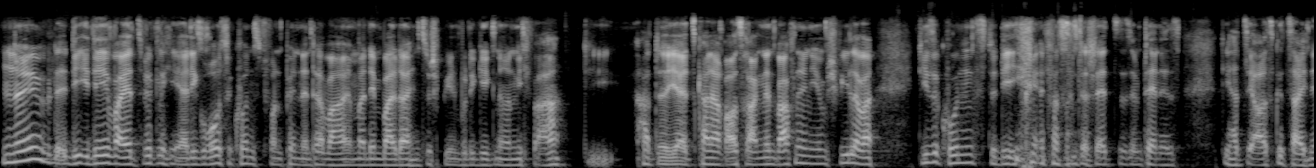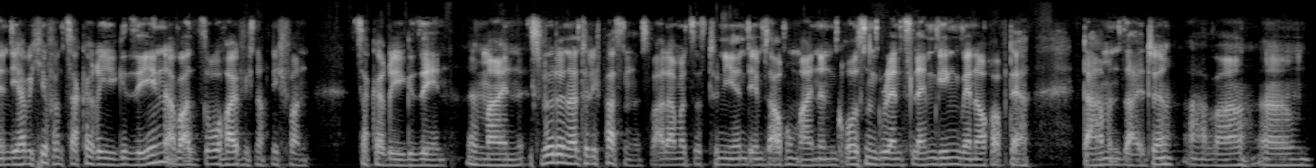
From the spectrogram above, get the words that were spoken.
Nö, die Idee war jetzt wirklich eher die große Kunst von Pinetta war, immer den Ball dahin zu spielen, wo die Gegnerin nicht war. Die hatte ja jetzt keine herausragenden Waffen in ihrem Spiel, aber diese Kunst, die etwas unterschätzt ist im Tennis, die hat sie ausgezeichnet. Die habe ich hier von Zachary gesehen, aber so häufig noch nicht von Zachary gesehen. Ich meine, es würde natürlich passen. Es war damals das Turnier, in dem es auch um einen großen Grand Slam ging, wenn auch auf der Damenseite. Aber ähm,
